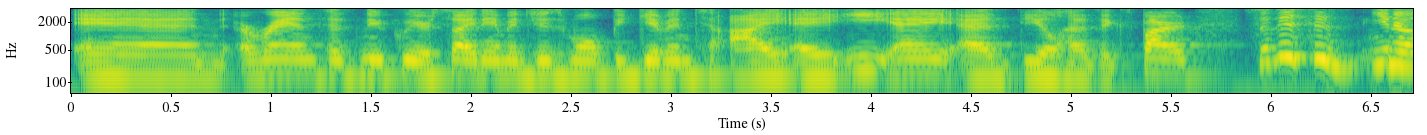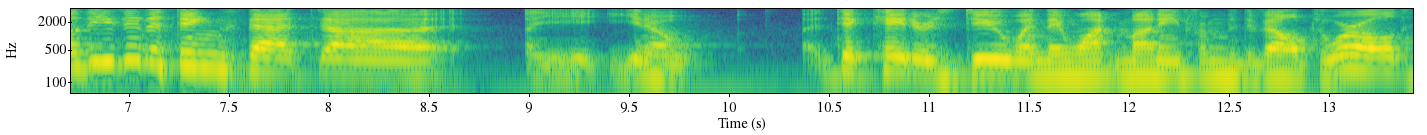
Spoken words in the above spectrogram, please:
and Iran says nuclear site images won't be given to IAEA as deal has expired. So this is, you know, these are the things that, uh, you know, dictators do when they want money from the developed world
